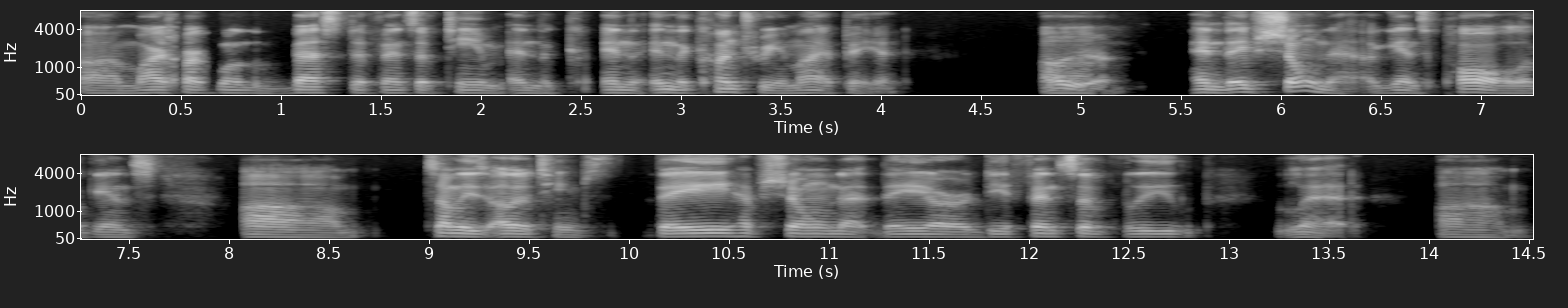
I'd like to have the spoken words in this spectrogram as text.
Um, Myers Park one of the best defensive team in the in the, in the country, in my opinion. Oh yeah. Um, and they've shown that against Paul, against um, some of these other teams. They have shown that they are defensively led. Um,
